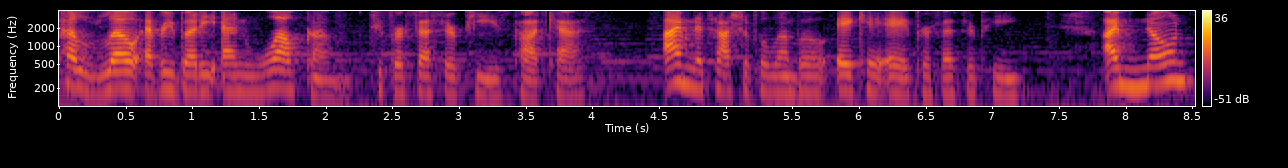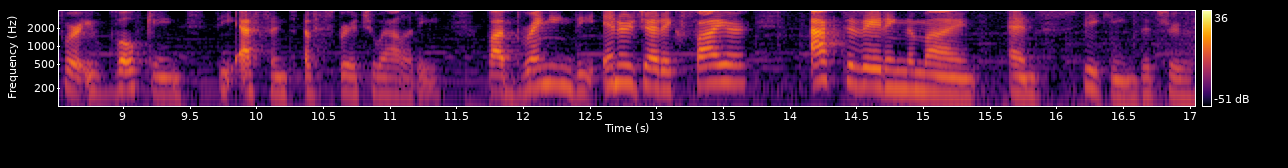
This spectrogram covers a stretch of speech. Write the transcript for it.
Hello, everybody, and welcome to Professor P's podcast. I'm Natasha Palumbo, aka Professor P. I'm known for evoking the essence of spirituality by bringing the energetic fire, activating the mind, and speaking the truth.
